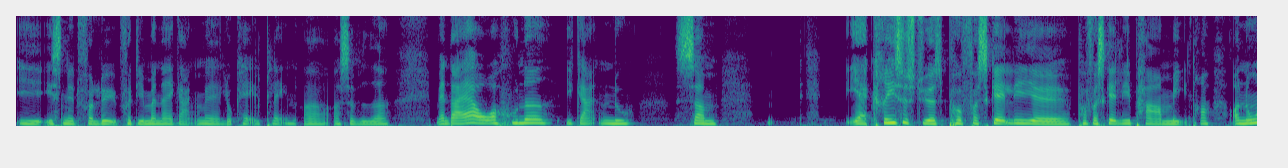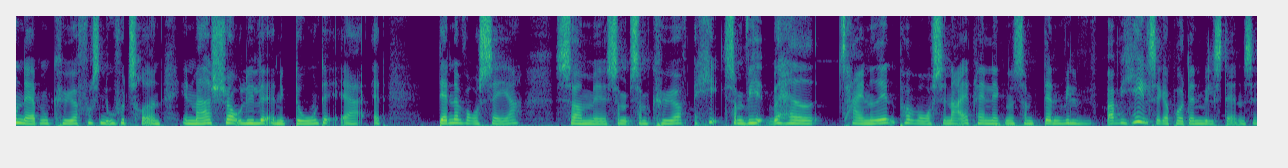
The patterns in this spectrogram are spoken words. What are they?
i, i sådan et forløb, fordi man er i gang med lokalplan og, og så videre. Men der er over 100 i gang nu, som ja, krisestyres på forskellige, øh, på forskellige parametre, og nogle af dem kører fuldstændig ufortrøden. En meget sjov lille anekdote er, at den af vores sager, som, øh, som, som kører helt, som vi havde tegnet ind på vores scenarieplanlægning, som den ville, var vi helt sikre på, at den ville stanse.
